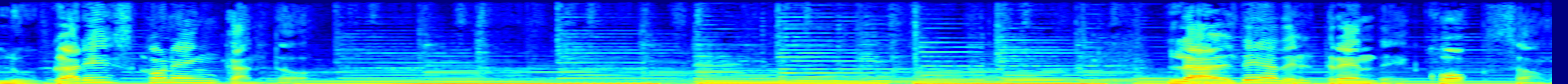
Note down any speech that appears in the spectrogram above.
lugares con encanto. La aldea del tren de Koksong.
